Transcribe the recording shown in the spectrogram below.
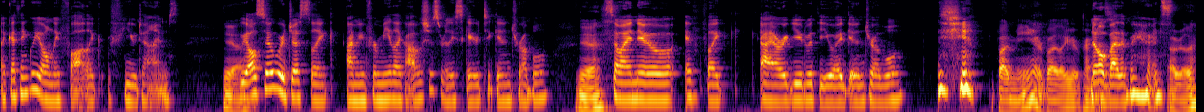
Like I think we only fought like a few times. yeah, We also were just like I mean for me like I was just really scared to get in trouble. yeah. So I knew if like I argued with you I'd get in trouble. By me or by like your parents? no, by the parents. Oh really?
